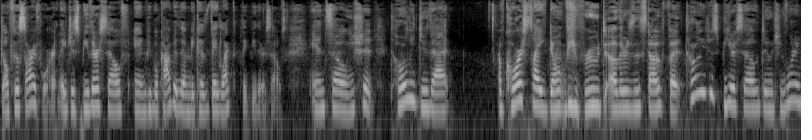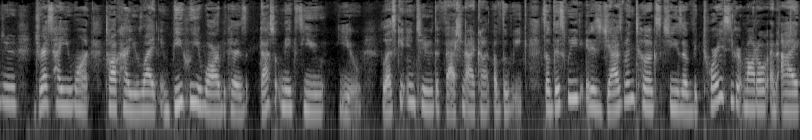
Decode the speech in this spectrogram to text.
don't feel sorry for it. They just be their self and people copy them because they like that they be themselves. And so you should totally do that. Of course, like don't be rude to others and stuff, but totally just be yourself, do what you want to do, dress how you want, talk how you like, and be who you are because that's what makes you you. Let's get into the fashion icon of the week. So this week it is Jasmine Tookes. She's a Victoria's Secret model and I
